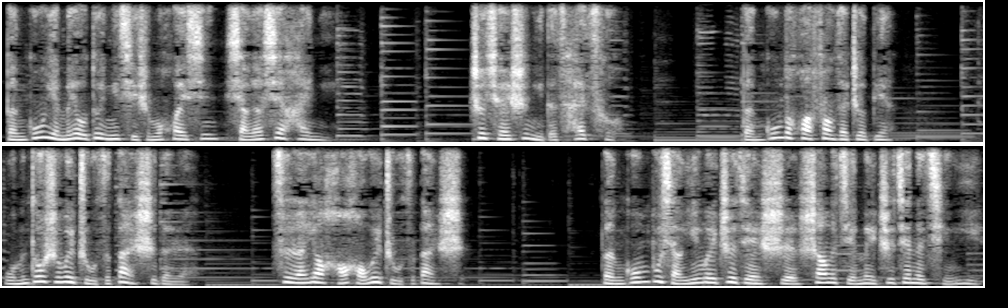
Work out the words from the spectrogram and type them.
本宫也没有对你起什么坏心，想要陷害你，这全是你的猜测。本宫的话放在这边，我们都是为主子办事的人，自然要好好为主子办事。本宫不想因为这件事伤了姐妹之间的情谊。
